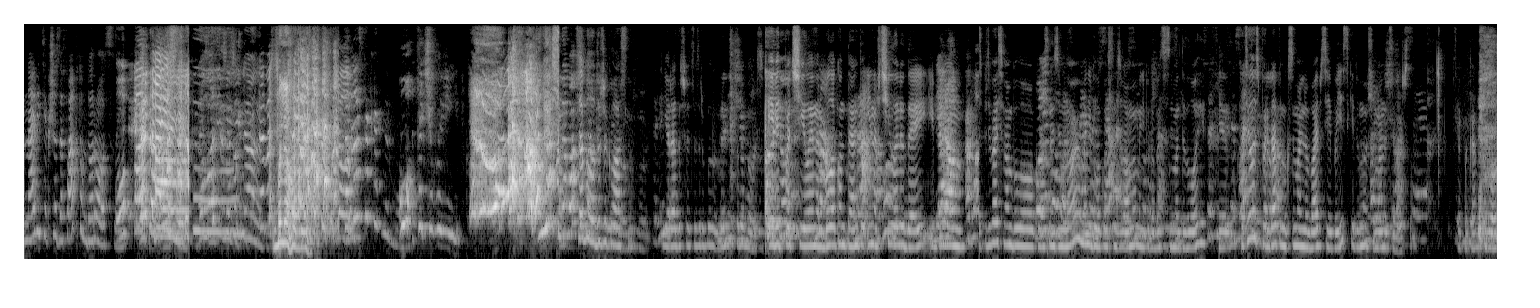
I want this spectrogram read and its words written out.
навіть якщо за фактом дорослий. Волосся не доглянути. Бля, О, це чоловік. Це було дуже класно. Я рада, що я це зробила. Мені сподобалось. І відпочила, і наробила контенту, і навчила людей. І прям сподіваюся, вам було класно зі мною. Мені було класно з вами. Мені подобається знімати влоги. І хотілося передати максимально вайб цієї поїздки. і Думаю, що в мене це вийшло. Все, пока. Влог.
